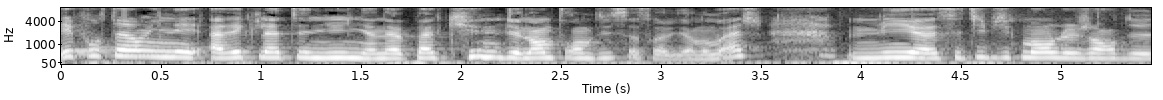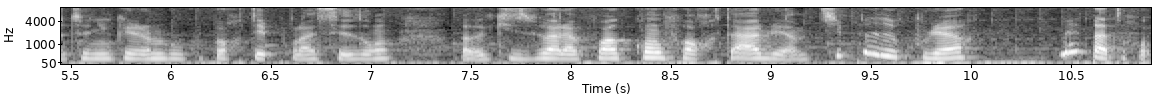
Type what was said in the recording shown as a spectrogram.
Et pour terminer avec la tenue, il n'y en a pas qu'une bien entendu, ça serait bien dommage, mais euh, c'est typiquement le genre de tenue que j'aime beaucoup porter pour la saison, euh, qui se veut à la fois confortable et un petit peu de couleur, mais pas trop.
